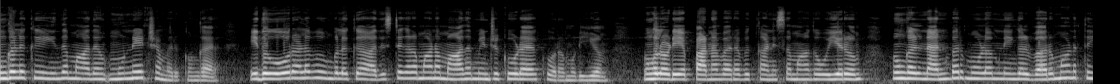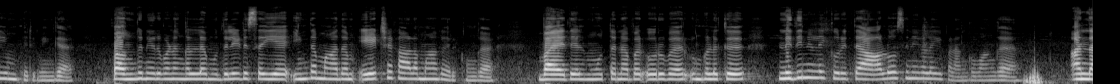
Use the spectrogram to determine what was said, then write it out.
உங்களுக்கு இந்த மாதம் முன்னேற்றம் இருக்குங்க. இது ஓரளவு உங்களுக்கு அதிர்ஷ்டகரமான மாதம் என்று கூட கூற முடியும். உங்களுடைய பணவரவு கணிசமாக உயரும். உங்கள் நண்பர் மூலம் நீங்கள் வருமானத்தையும் பெறுவீங்க. பங்கு நிறுவனங்களில் முதலீடு செய்ய இந்த மாதம் ஏற்ற காலமாக இருக்குங்க. வயதில் மூத்த நபர் ஒருவர் உங்களுக்கு நிதிநிலை குறித்த ஆலோசனைகளை வழங்குவாங்க. அந்த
